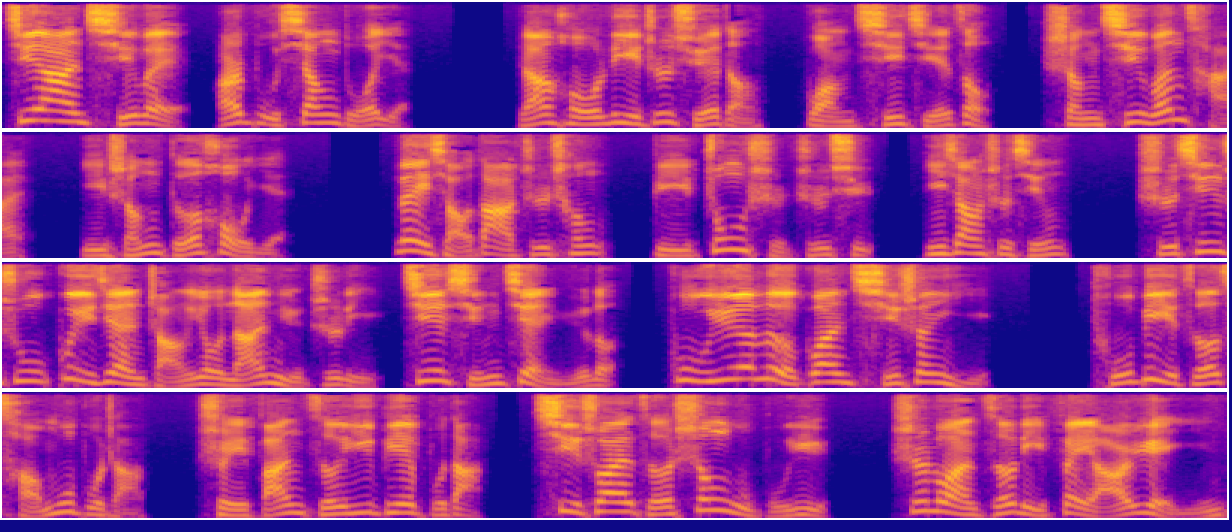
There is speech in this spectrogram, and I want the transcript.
皆安其位而不相夺也。然后立之学等，广其节奏，省其文采，以绳得后也。类小大之称，比终始之序，以将事行，使亲疏贵贱长幼男女之礼，皆行见于乐，故曰乐观其身矣。土闭则草木不长，水繁则鱼鳖不大，气衰则生物不育，湿乱则礼废而乐淫。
